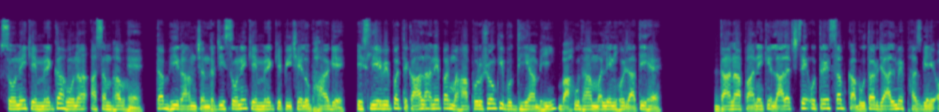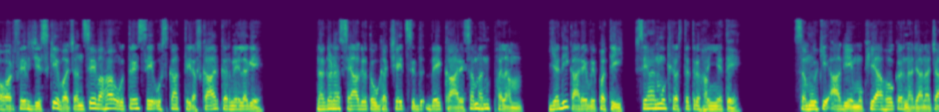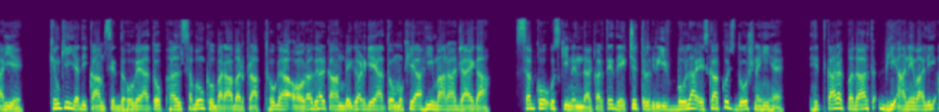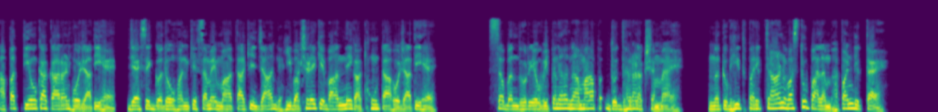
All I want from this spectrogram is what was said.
सोने के मृग का होना असंभव है। तब भी रामचंद्र जी सोने के मृग के पीछे लुभागे। इसलिए विपत्ति काल आने पर महापुरुषों की बुद्धियाँ भी बाहुधा मलिन हो जाती है। दाना पाने के लालच से उतरे सब कबूतर जाल में फंस गए और फिर जिसके वचन से वहाँ उतरे से उसका तिरस्कार करने लगे। नगण से तो गच्छेद सिद्ध दे कार्य समन फलम। यदि कार्य विपत्ति से अनमुख हयते समूह के आगे मुखिया होकर न जाना चाहिए। क्योंकि यदि काम सिद्ध हो गया तो फल सबों को बराबर प्राप्त होगा और अगर काम बिगड़ गया तो मुखिया ही मारा जाएगा। सबको उसकी निंदा करते देख चित्रग्रीव बोला, इसका कुछ दोष नहीं है। हितकारक पदार्थ भी आने वाली आपत्तियों का कारण हो जाती है। जैसे गदोहन के समय माता की जान ही बछड़े के बांधने का खूंटा हो जाती है। सबंधुर्य विपना नामाप दुधरण क्षमय न तुभीत परित्राण वस्तु पालंभ पंडित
